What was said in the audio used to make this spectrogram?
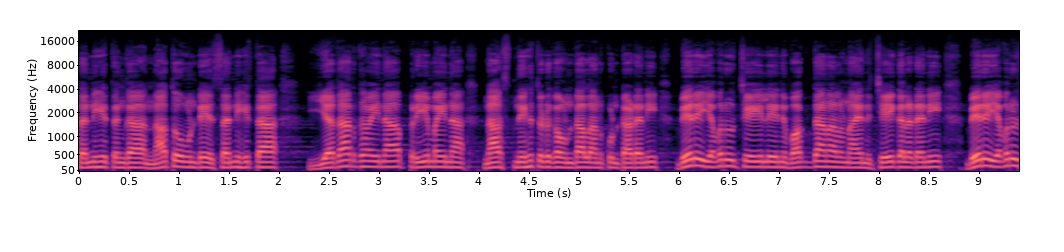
సన్నిహితంగా నాతో ఉండే సన్నిహిత యథార్థమైన ప్రియమైన నా స్నేహితుడిగా ఉండాలనుకుంటాడని వేరే ఎవరూ చేయలేని వాగ్దానాలను ఆయన చేయగలడని వేరే ఎవరూ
